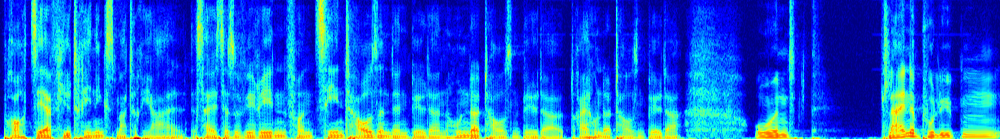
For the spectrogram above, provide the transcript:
braucht sehr viel Trainingsmaterial. Das heißt also, wir reden von Zehntausenden Bildern, 100.000 Bilder, 300.000 Bilder. Und kleine Polypen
